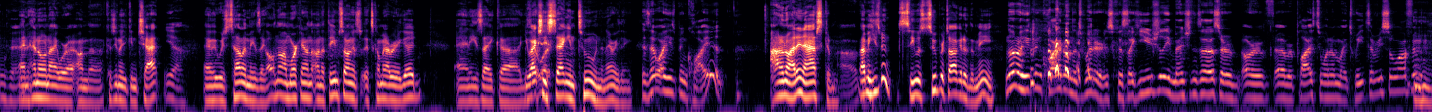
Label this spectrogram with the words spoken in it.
Okay. and Heno and I were on the because you know you can chat, yeah. and he was telling me he's like, oh no, I'm working on the, on the theme song. It's, it's coming out really good. And he's like, uh, you actually sang in tune and everything. Is that why he's been quiet? I don't know. I didn't ask him. Oh, okay. I mean, he's been he was super talkative to me. No, no, he's been quiet on the Twitters because like he usually mentions us or or uh, replies to one of my tweets every so often. Mm-hmm.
